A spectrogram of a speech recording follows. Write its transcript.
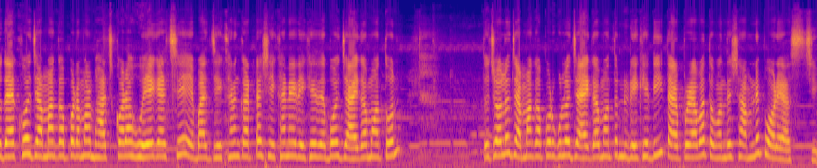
তো দেখো জামা কাপড় আমার ভাজ করা হয়ে গেছে। এবার যেখানকারটা সেখানে রেখে দেবো জায়গা মতন। তো চলো জামা কাপড়গুলো জায়গা মতন রেখে দিই, তারপরে আবার তোমাদের সামনে পরে আসছি।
